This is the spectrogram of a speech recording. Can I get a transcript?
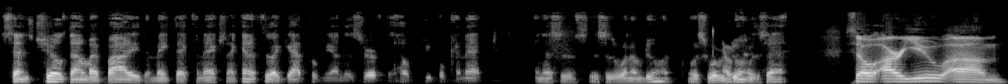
sends chills down my body to make that connection. I kind of feel like God put me on this earth to help people connect, and this is this is what I'm doing. What's what we're okay. doing with that. So, are you? um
